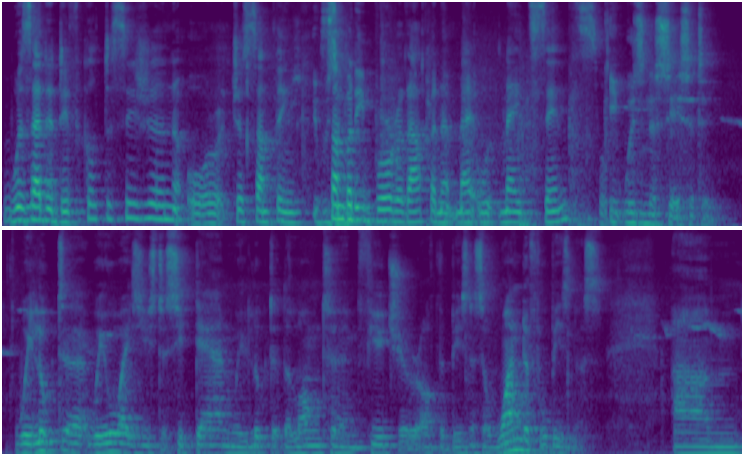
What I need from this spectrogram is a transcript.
was that a difficult decision or just something was a- somebody brought it up and it made, made sense? It was necessity. We looked. Uh, we always used to sit down. We looked at the long-term future of the business, a wonderful business, um,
